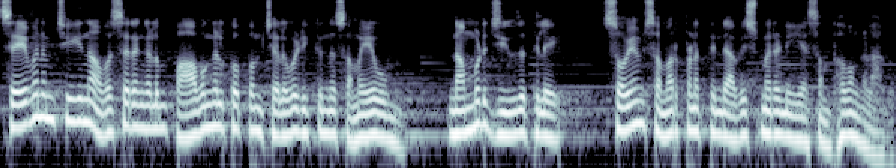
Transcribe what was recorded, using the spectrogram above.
സേവനം ചെയ്യുന്ന അവസരങ്ങളും പാവങ്ങൾക്കൊപ്പം ചെലവഴിക്കുന്ന സമയവും നമ്മുടെ ജീവിതത്തിലെ സ്വയം സമർപ്പണത്തിന്റെ അവിസ്മരണീയ സംഭവങ്ങളാകും.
